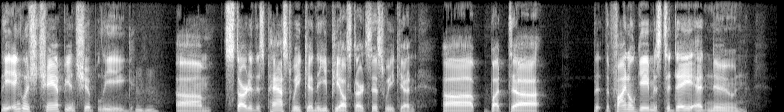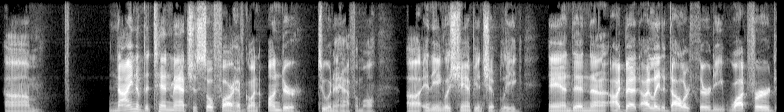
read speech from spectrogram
the English Championship League um, started this past weekend. The EPL starts this weekend. Uh, but uh, the, the final game is today at noon. Um, nine of the 10 matches so far have gone under two and a half Amal uh, in the English Championship League. And then uh, I bet I laid a dollar thirty. Watford,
